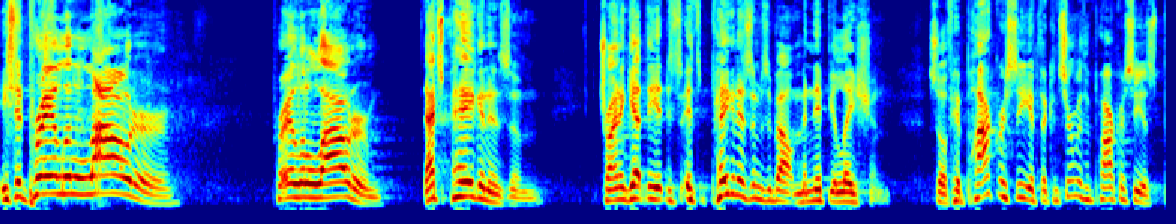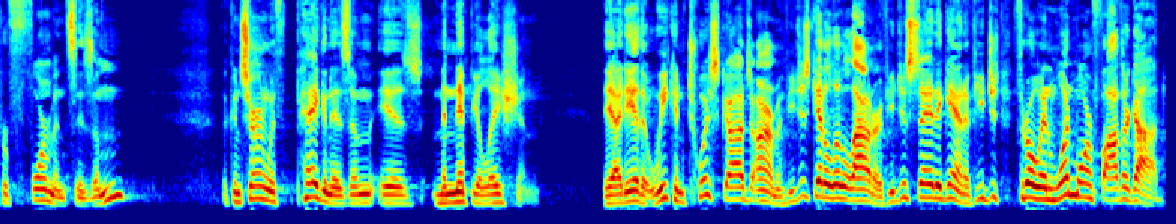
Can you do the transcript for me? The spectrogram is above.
He said, pray a little louder. Pray a little louder. That's paganism. Trying to get the, it's, it's paganism is about manipulation. So if hypocrisy, if the concern with hypocrisy is performanceism, the concern with paganism is manipulation. The idea that we can twist God's arm. If you just get a little louder, if you just say it again, if you just throw in one more Father God,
